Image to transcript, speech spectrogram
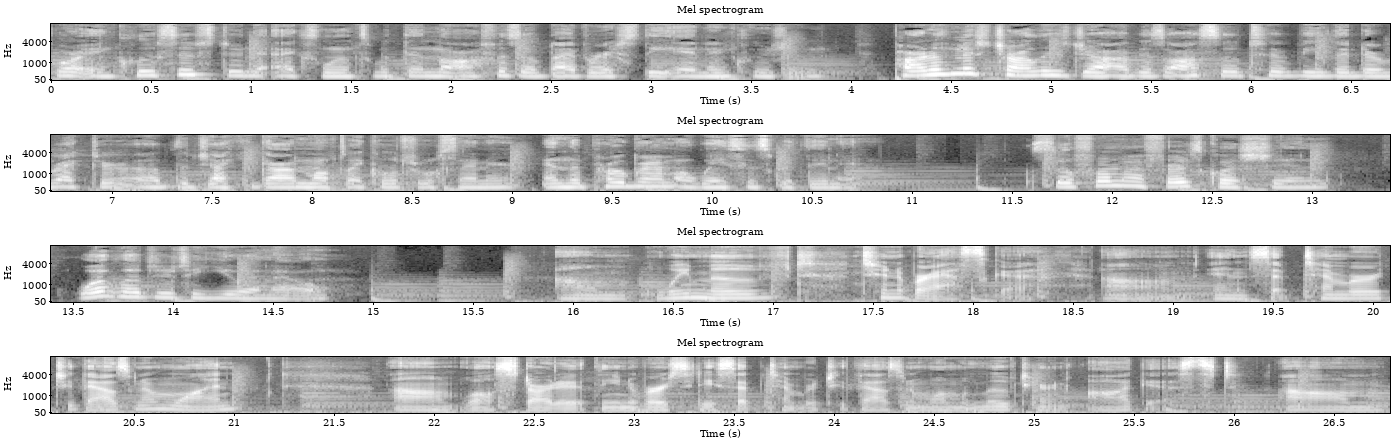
for Inclusive Student Excellence within the Office of Diversity and Inclusion. Part of Ms. Charlie's job is also to be the director of the Jackie Gaughan Multicultural Center and the program Oasis within it. So, for my first question, what led you to UNL? Um, we moved to Nebraska um, in September 2001 um, well, started at the university September 2001. We moved here in August. Um,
